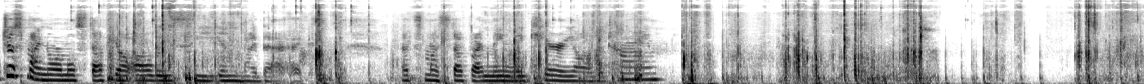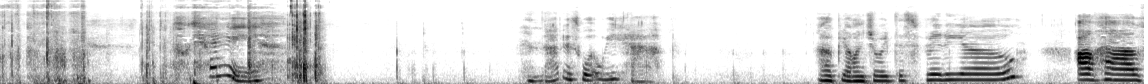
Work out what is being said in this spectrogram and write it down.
just my normal stuff you'll always see in my bag. That's my stuff I mainly carry all the time. Okay. And that is what we have. I hope y'all enjoyed this video. I'll have,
